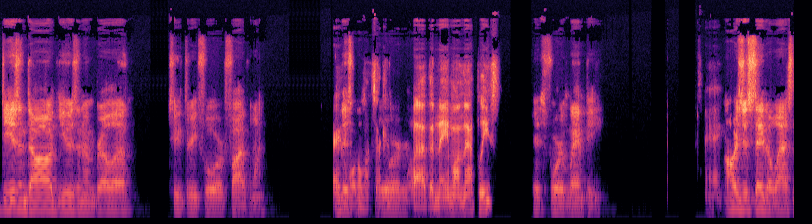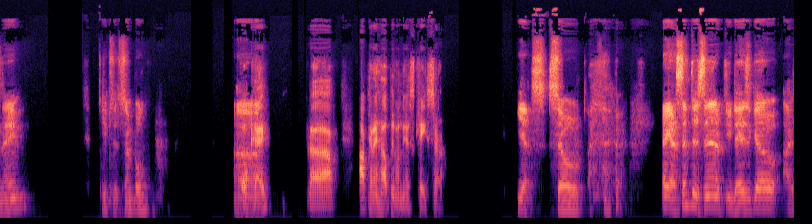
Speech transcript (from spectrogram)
D is in dog, U is an umbrella, two, three, four, five, one. Okay, hold on one second. For, uh, the name on that, please is for Lampy. Okay. I always just say the last name. Keeps it simple. Uh, okay. Uh, how can I help you on this case, sir? Yes. So, hey, I sent this in a few days ago. I,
